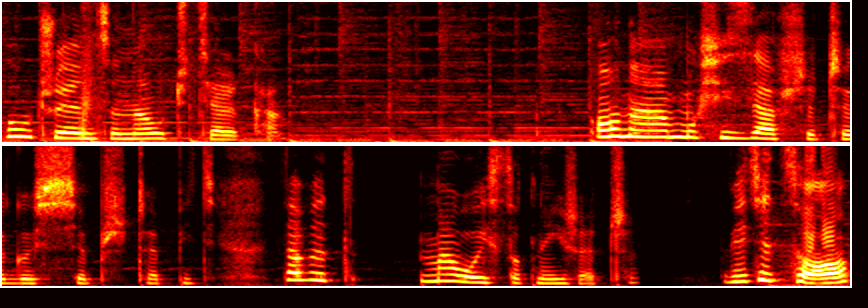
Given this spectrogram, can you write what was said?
Pouczająca nauczycielka. Ona musi zawsze czegoś się przyczepić, nawet mało istotnej rzeczy. Wiecie co?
